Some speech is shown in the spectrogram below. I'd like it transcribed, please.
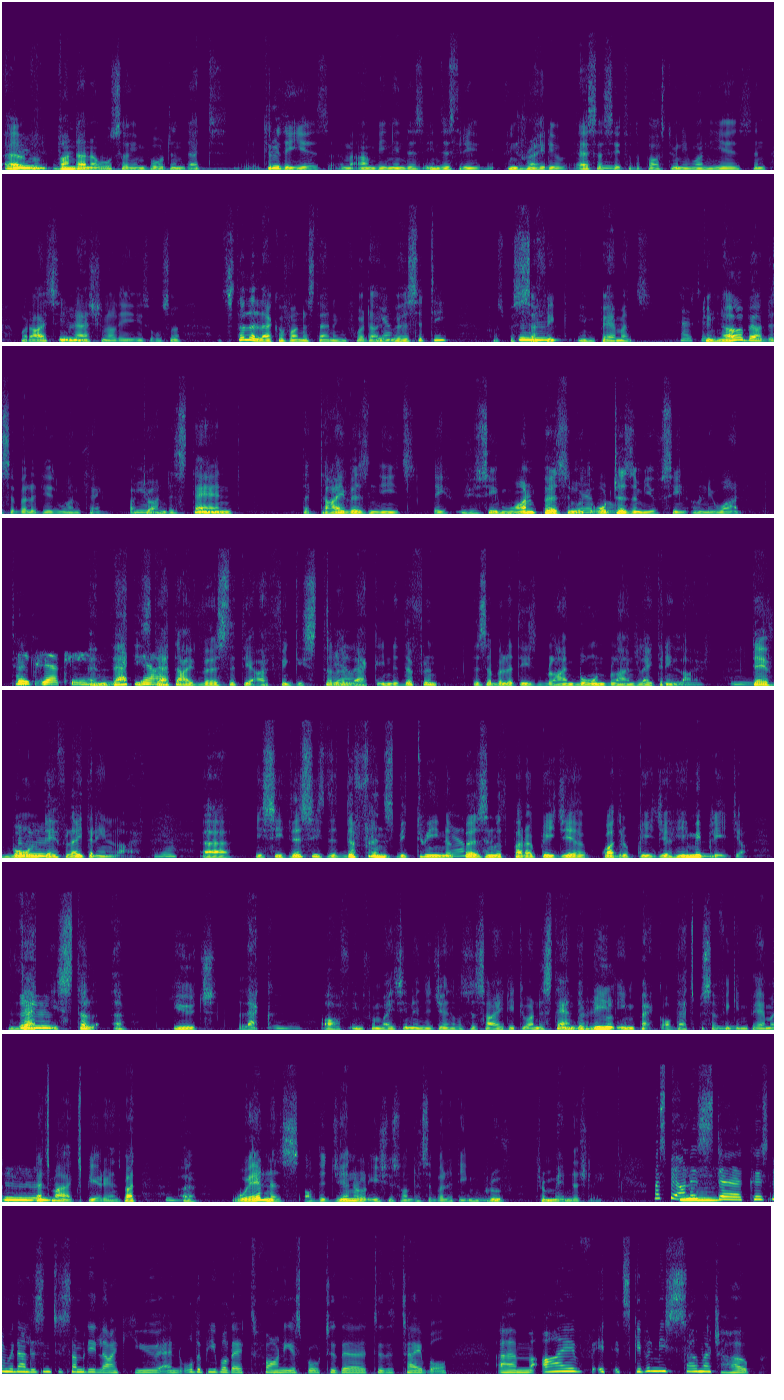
Uh, Vanda, and also important that uh, through the years, um, I've been in this industry in radio, as I said, for the past 21 years. And what I see nationally is also still a lack of understanding for Yeah. diversity, for specific impairments. Totally. To know about disability is one thing, but to Yeah. understand mm. the diverse needs, if you've seen one person Beautiful. with autism, you've seen only one. Totally. Exactly. And that is Yeah. that diversity I think is still Yeah. a lack in the different disabilities, blind born, blind later in mm. life, Mm. deaf born, mm. deaf later in life. Yeah. Uh, you see, this is the difference between a Yeah. person with paraplegia, quadriplegia, hemiplegia. That is still a huge lack Mm. of information in the general society to understand the real impact of that specific impairment. That's my experience. But uh, awareness of the general issues on disability improve tremendously. Must be honest, uh, Kirsten, when I listen to somebody like you and all the people that Fani has brought to the to the table, um, I've it, it's given me so much hope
